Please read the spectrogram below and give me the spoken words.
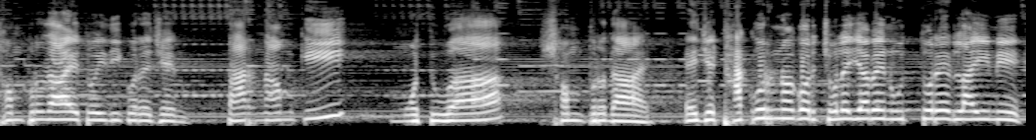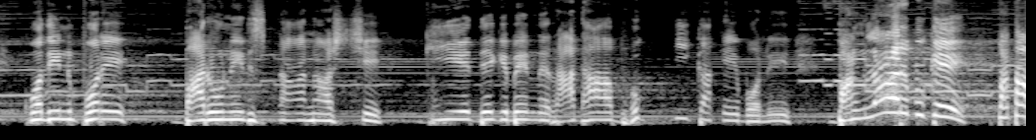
সম্প্রদায় তৈরি করেছেন। তার নাম কি? মতুয়া সম্প্রদায়। এই যে ঠাকুরনগর চলে যাবেন উত্তরের লাইনে, কদিন পরে বারুণীর স্নান আসছে। গিয়ে দেখবেন রাধা ভক্তি কাকে বলে? বাংলার বুকে তথা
